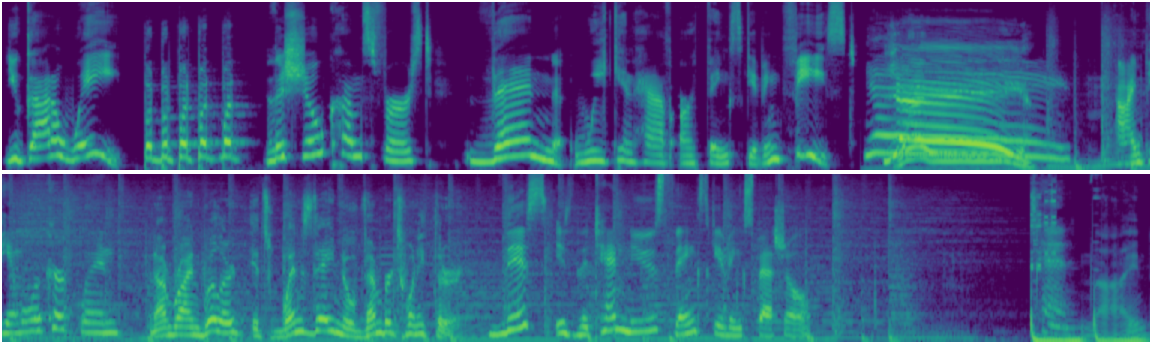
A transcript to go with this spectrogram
You gotta wait. But, but, but, but, but. The show comes first, then we can have our Thanksgiving feast. Yay! Yay! I'm Pamela Kirkland. And I'm Ryan Willard. It's Wednesday, November 23rd. This is the 10 News Thanksgiving special. 10, 9,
